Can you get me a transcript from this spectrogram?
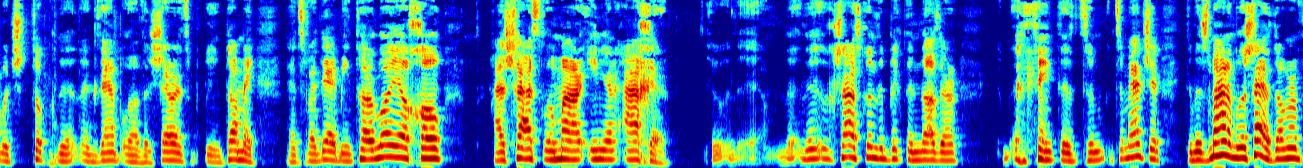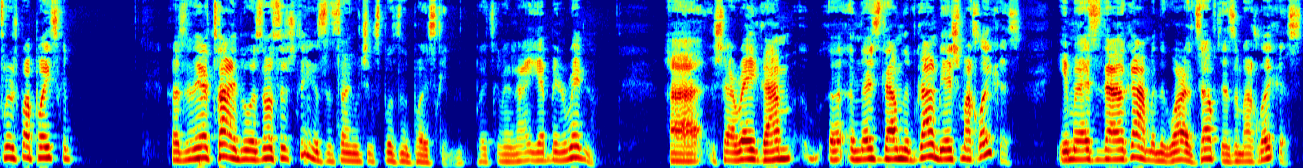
which took the example of the Sheretz being Tummy, and it's Friday being Torah, Lo Yachol Hashas Inyan Acher. The Shas couldn't picked another thing to, to, to mention. The Bismanim L'Shas, don't remember first by Paiskim. Because in their time, there was no such thing as a sign which explicit in Paiskim. Paiskim had not yet been written. Uh, Sharei Gam, unless down the Gam, Yesh Machloikas. Even as down the Gam, in the Gemara itself, there's a Machloikas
